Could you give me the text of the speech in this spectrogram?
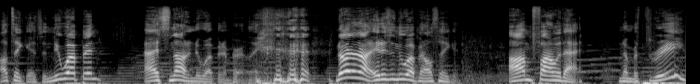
I'll take it. It's a new weapon. Uh, it's not a new weapon, apparently. no, no, no. It is a new weapon. I'll take it. I'm fine with that. Number three.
